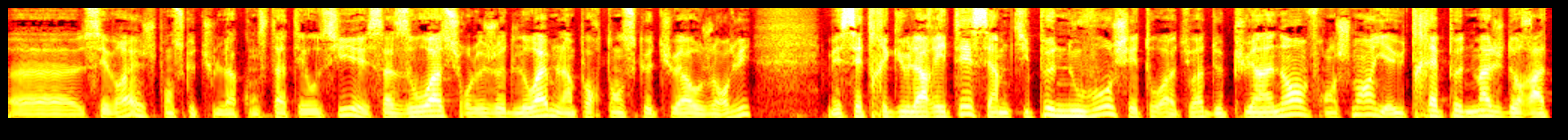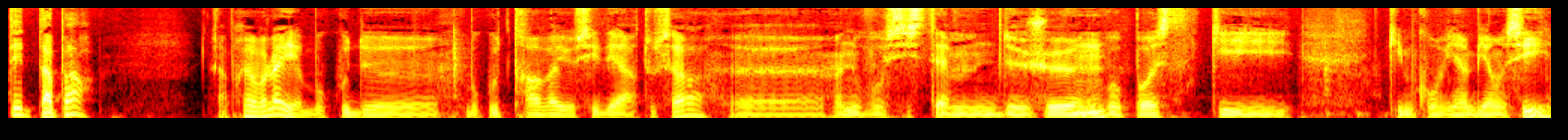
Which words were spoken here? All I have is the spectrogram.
Euh, c'est vrai, je pense que tu l'as constaté aussi et ça se voit sur le jeu de l'OM l'importance que tu as aujourd'hui. Mais cette régularité, c'est un petit peu nouveau chez toi, tu vois. Depuis un an, franchement, il y a eu très peu de matchs de ratés de ta part. Après, voilà, il y a beaucoup de, beaucoup de travail aussi derrière tout ça. Euh, un nouveau système de jeu, un Mhm. nouveau poste qui, qui me convient bien aussi.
